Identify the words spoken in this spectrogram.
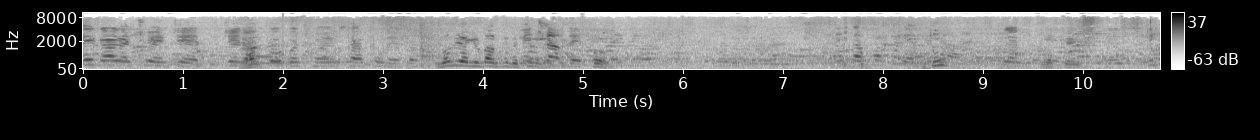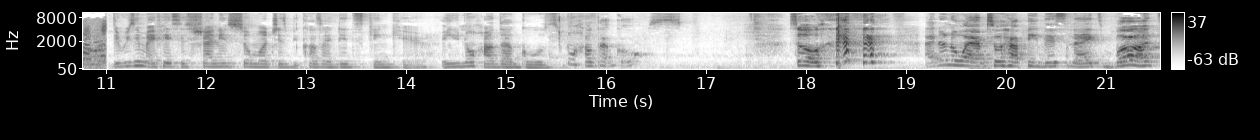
Egale c'è c'è la poco c'è il capo dentro. Non dia che il banco per Ne ciao te. detto. Oh, tu? Yeah. Okay. The reason my face is shining so much is because I did skincare. And you know how that goes. You know how that goes. So, I don't know why I'm so happy this night, but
